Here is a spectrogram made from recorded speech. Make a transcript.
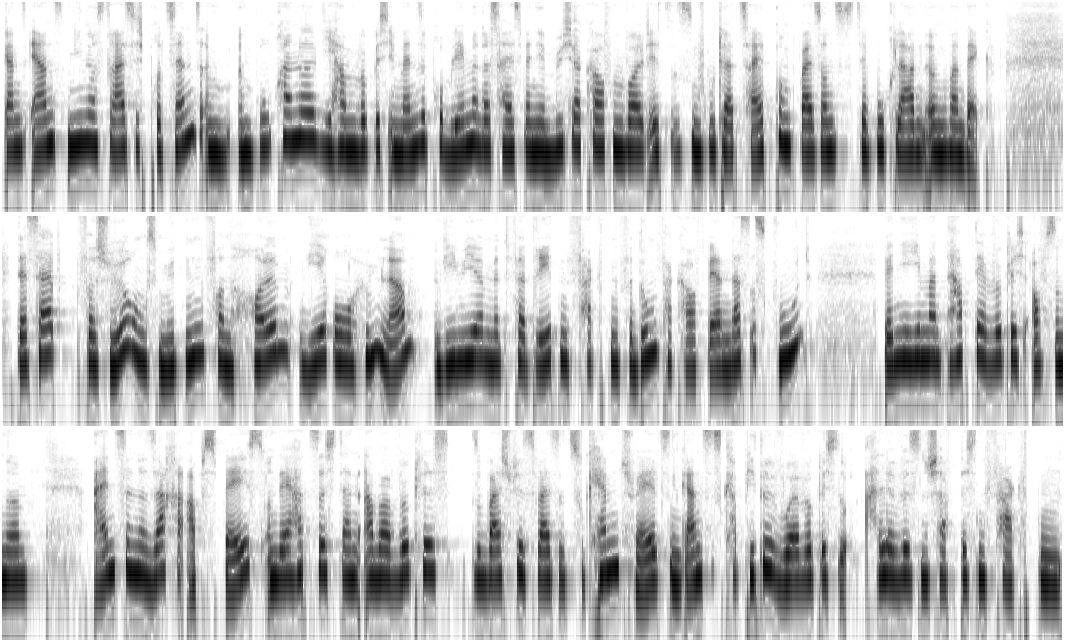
ganz ernst, minus 30 Prozent im, im, Buchhandel. Die haben wirklich immense Probleme. Das heißt, wenn ihr Bücher kaufen wollt, jetzt ist ein guter Zeitpunkt, weil sonst ist der Buchladen irgendwann weg. Deshalb Verschwörungsmythen von Holm Gero Hümmler, wie wir mit verdrehten Fakten für dumm verkauft werden. Das ist gut, wenn ihr jemanden habt, der wirklich auf so eine einzelne Sache abspaced und der hat sich dann aber wirklich so beispielsweise zu Chemtrails ein ganzes Kapitel, wo er wirklich so alle wissenschaftlichen Fakten,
